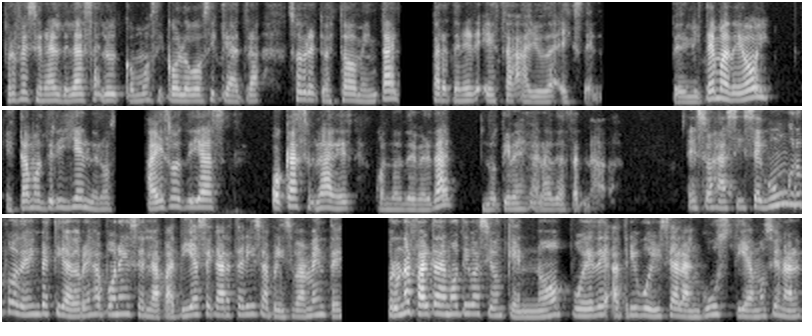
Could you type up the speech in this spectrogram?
profesional de la salud como psicólogo o psiquiatra sobre tu estado mental para tener esa ayuda externa. En el tema de hoy estamos dirigiéndonos a esos días ocasionales cuando de verdad no tienes ganas de hacer nada. Eso es así. Según un grupo de investigadores japoneses, la apatía se caracteriza principalmente por una falta de motivación que no puede atribuirse a la angustia emocional,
